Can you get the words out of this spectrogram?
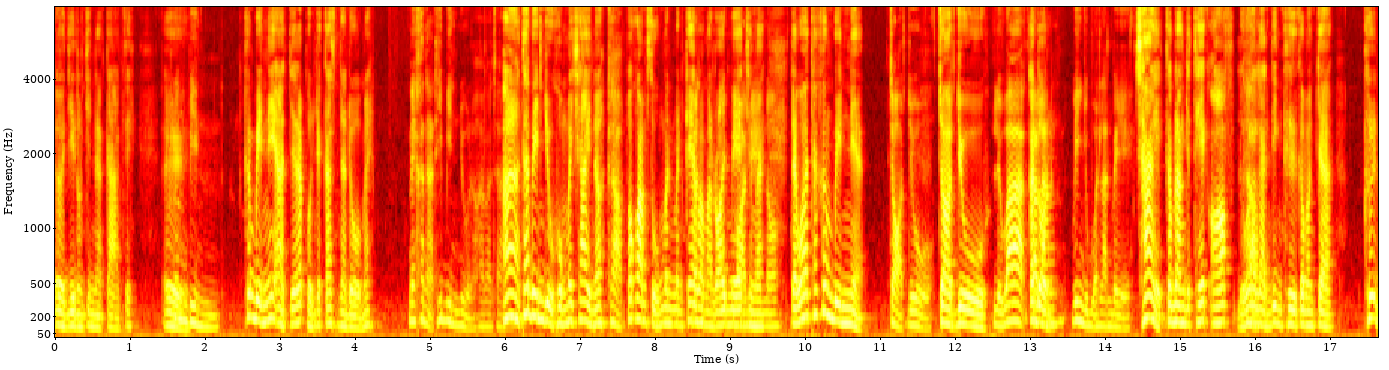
เออยีนลองจินตนาการสิเอเคอรื่องบิน เครื่องบินนี่อาจจะได้ผลจากกัสนาโดไหม ในขณะที่บินอยู่เหรอครับอาจารย์อ่าถ้าบินอยู่คงไม่ใช่เนาะครับเพราะความสูงมันมันแค่ประมาณร้อยเมตร100ใช่ไหมเนอะแต่ว่าถ้าเครื่องบินเนี่ยจอดอยู่ จอดอยู่ หรือว่ากระโดดกำดลังวิ่งอยู่บนรันเวย์ใช่กำลังจะ take off หรือว่าครับ landing คือกำลังจะขึ้น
